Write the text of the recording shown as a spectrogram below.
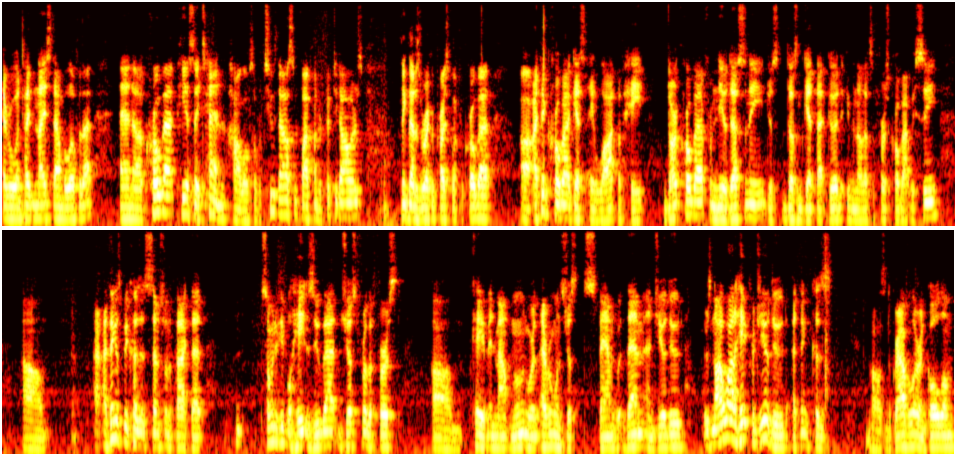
Everyone type nice down below for that. And uh, Crobat PSA 10 Holo, so for $2,550. I think that is a record price point for Crobat. Uh, I think Crobat gets a lot of hate. Dark Crobat from Neo Destiny just doesn't get that good, even though that's the first Crobat we see. Um, I think it's because it stems from the fact that so many people hate Zubat just for the first um, cave in Mount Moon where everyone's just spammed with them and Geodude. There's not a lot of hate for Geodude, I think, because well, it's the Graveler and Golem,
